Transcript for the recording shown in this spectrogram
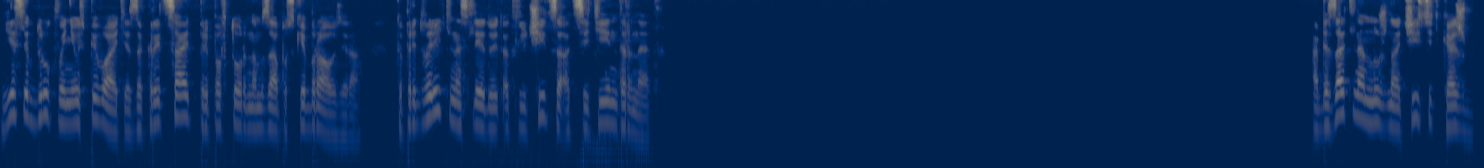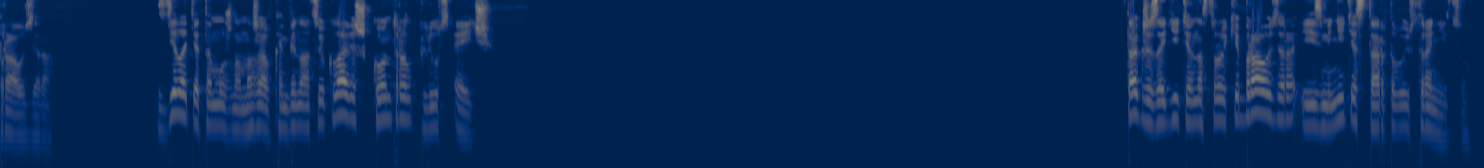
Если вдруг вы не успеваете закрыть сайт при повторном запуске браузера, то предварительно следует отключиться от сети интернет. Обязательно нужно очистить кэш браузера. Сделать это можно, нажав комбинацию клавиш Ctrl плюс H. Также зайдите в настройки браузера и измените стартовую страницу.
